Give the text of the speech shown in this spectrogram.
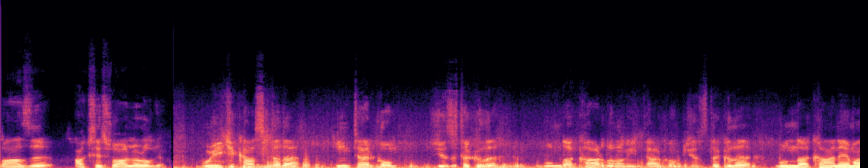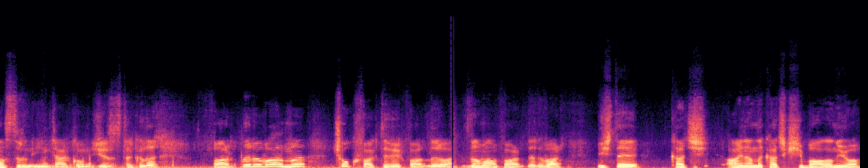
bazı aksesuarlar oluyor. Bu iki kaskta da intercom cihazı takılı. Bunda Cardo'nun intercom cihazı takılı. Bunda KN Master'ın intercom cihazı takılı. Farkları var mı? Çok ufak tefek farkları var. Zaman farkları var. İşte kaç aynı anda kaç kişi bağlanıyor,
